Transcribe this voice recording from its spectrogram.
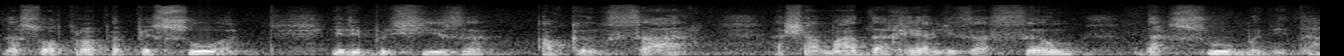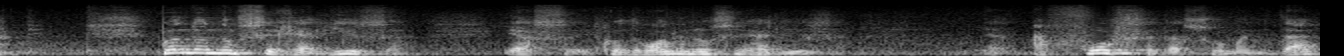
da sua própria pessoa, ele precisa alcançar a chamada realização da sua humanidade. Quando não se realiza, essa, quando o homem não se realiza a força da sua humanidade,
